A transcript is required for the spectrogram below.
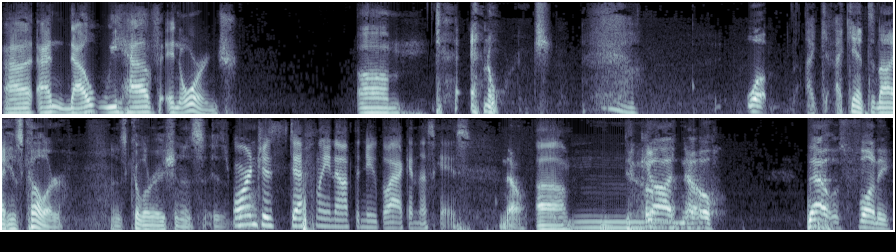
uh, and now we have an orange. Um, An orange. Well, I, I can't deny his color. His coloration is, is wrong. Orange is definitely not the new black in this case. no. um, Mm, God, no. That was funny.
